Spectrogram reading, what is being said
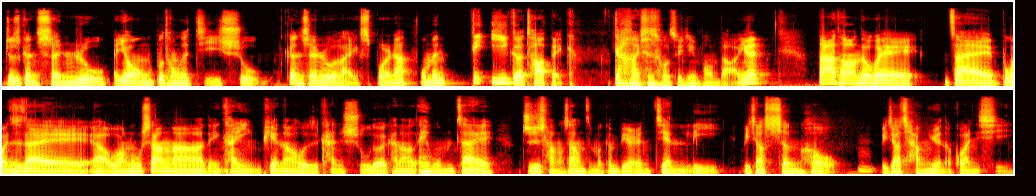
就是更深入，用不同的级数更深入的来 explore。那我们第一个 topic 刚好就是我最近碰到，因为大家通常都会在不管是在啊网络上啊，你看影片啊，或者是看书，都会看到，哎，我们在职场上怎么跟别人建立比较深厚、比较长远的关系。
